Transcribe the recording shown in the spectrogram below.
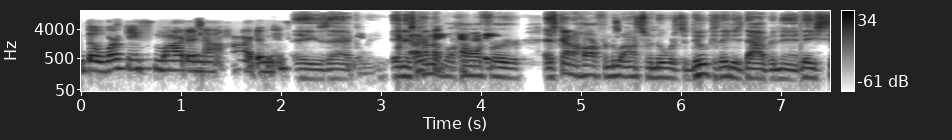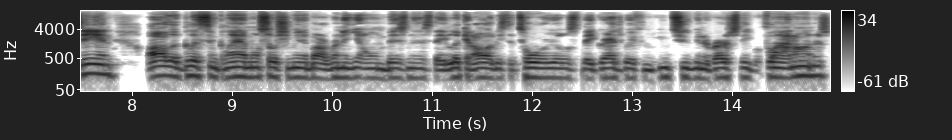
the working smarter, not harder. Exactly, and it's okay, kind of a hard for it's kind of hard for new entrepreneurs to do because they just diving in. They seeing all the glitz and glam on social media about running your own business. They look at all these tutorials. They graduate from YouTube University with flying honors,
